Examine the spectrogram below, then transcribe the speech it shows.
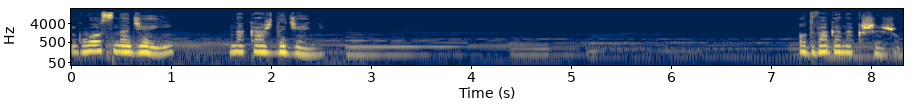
Głos nadziei na każdy dzień. Odwaga na krzyżu.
